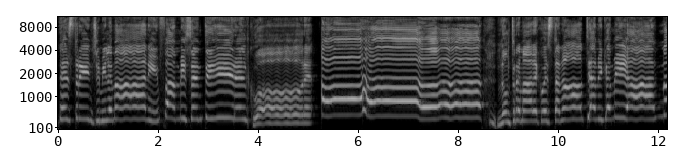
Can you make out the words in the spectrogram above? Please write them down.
e stringimi le mani, fammi sentire il cuore. Oh, non tremare questa notte, amica mia, non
